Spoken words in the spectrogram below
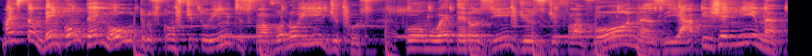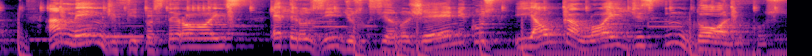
mas também contém outros constituintes flavonoídicos, como heterosídeos de flavonas e apigenina, além de fitosteróis, heterosídeos cianogênicos e alcaloides indólicos.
